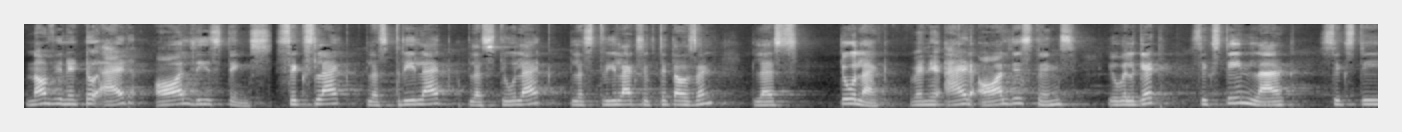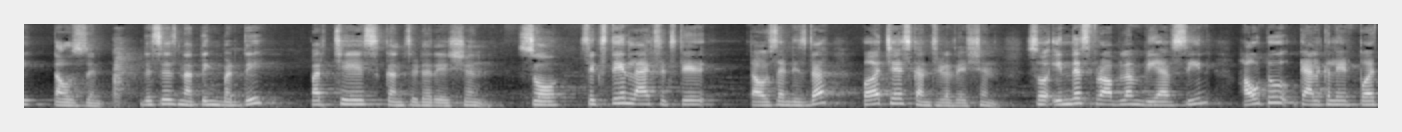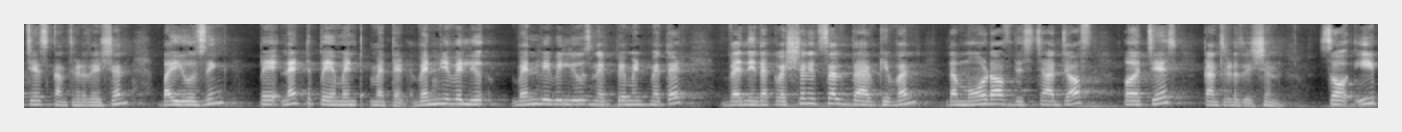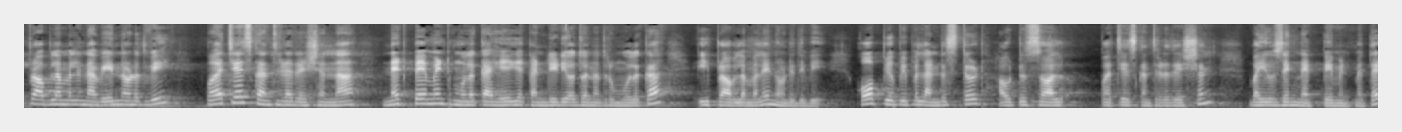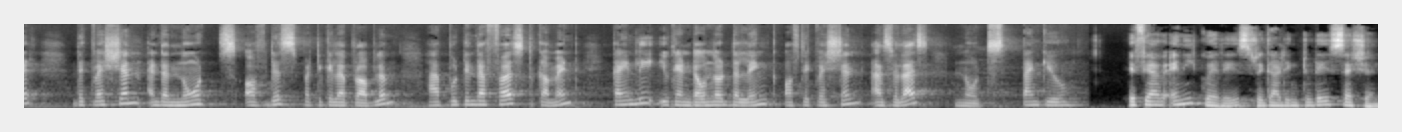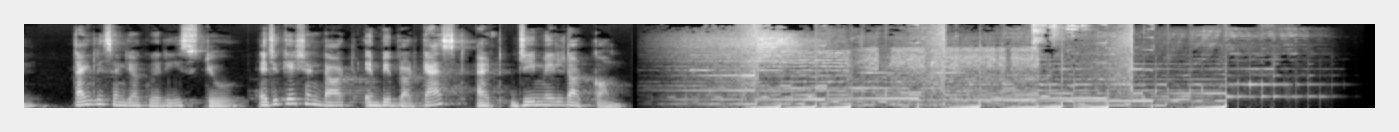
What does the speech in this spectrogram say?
now we need to add all these things 6 lakh plus 3 lakh plus 2 lakh plus 3 lakh 60,000 plus 2 lakh. When you add all these things, you will get 16 lakh 60,000. This is nothing but the purchase consideration. So 16 lakh 60,000 is the purchase consideration. So in this problem we have seen how to calculate purchase consideration by using pay, net payment method. When we will u- when we will use net payment method when in the question itself they have given the mode of discharge of purchase consideration. So ಈ problem ಅಲ್ಲಿ ನಾವೇನು ನೋಡಿದ್ವಿ purchase ಕನ್ಸಿಡರೇಷನ್ನ net payment ಮೂಲಕ ಹೇಗೆ ಕಂಡುಹಿಡಿಯೋದು ಅನ್ನೋದ್ರ ಮೂಲಕ ಈ ಪ್ರಾಬ್ಲಮ್ ಅಲ್ಲಿ ನೋಡಿದ್ದೀವಿ hope you people understood how to solve purchase consideration by using net payment method. The question and the notes of this particular problem I have put in the first comment. Kindly you can download the link of the question as well as notes. Thank you. If you have any queries regarding today's session, kindly send your queries to education.mbroadcast at gmail.com.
